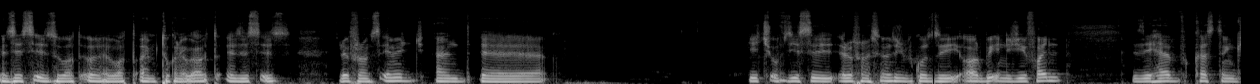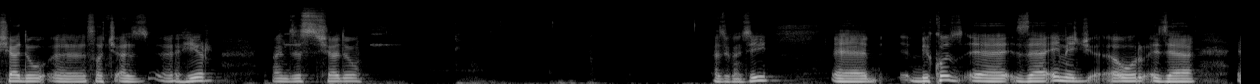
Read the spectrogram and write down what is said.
this is what uh, what I'm talking about. This is reference image and uh, each of these uh, reference images because they are PNG file. They have casting shadow uh, such as uh, here and this shadow. As you can see uh, because uh, the image or the uh,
